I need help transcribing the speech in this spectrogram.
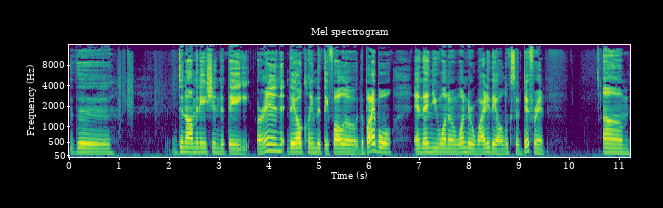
the denomination that they are in. They all claim that they follow the Bible, and then you want to wonder why do they all look so different? Um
